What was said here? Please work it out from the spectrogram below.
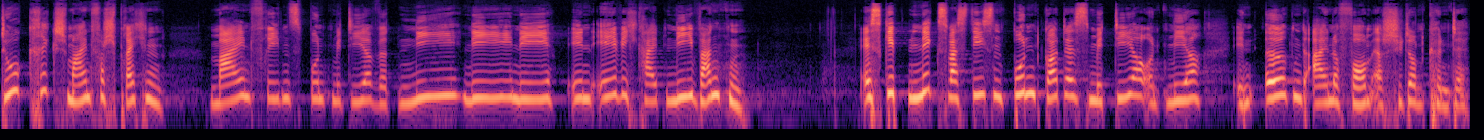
du kriegst mein Versprechen mein Friedensbund mit dir wird nie, nie, nie, in Ewigkeit nie wanken. Es gibt nichts, was diesen Bund Gottes mit dir und mir in irgendeiner Form erschüttern könnte.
